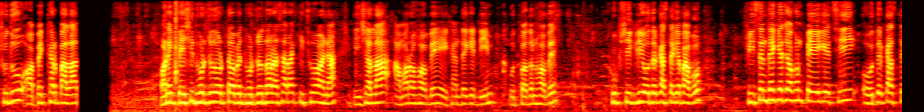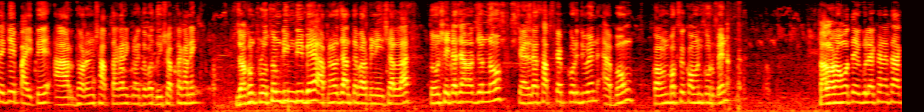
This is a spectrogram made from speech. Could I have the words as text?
শুধু অপেক্ষার পালা। অনেক বেশি ধৈর্য ধরতে হবে। ধৈর্য ধরা ছাড়া কিছু হয় না। ইনশাল্লাহ আমারও হবে। এখান থেকে ডিম উৎপাদন হবে। খুব শীঘ্রই ওদের কাছ থেকে পাবো। ফ্রিসেন থেকে যখন পেয়ে গেছি, ওদের কাছ থেকে পাইতে, আর ধরেন সপ্তাহখানিক নয়তো বা দুই সপ্তাহখানিক, যখন প্রথম ডিম দিবে, আপনারা জানতে পারবেন ইনশাল্লাহ। তো সেটা জানার জন্য চ্যানেলটা সাবস্ক্রাইব করে দিবেন এবং কমেন্ট বক্সে কমেন্ট করবেন। তালার রহমতে এগুলো এখানে থাক,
